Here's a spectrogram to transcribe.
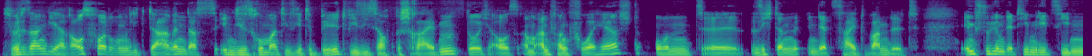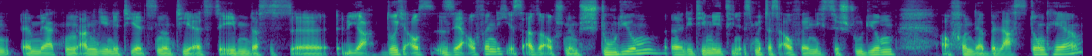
Ich würde sagen, die Herausforderung liegt darin, dass eben dieses romantisierte Bild, wie Sie es auch beschreiben, durchaus am Anfang vorherrscht und äh, sich dann in der Zeit wandelt. Im Studium der Tiermedizin äh, merken angehende Tierärztinnen und Tierärzte eben, dass es äh, ja durchaus sehr aufwendig ist, also auch schon im Studium. Äh, die Tiermedizin ist mit das aufwendigste Studium, auch von der Belastung her.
